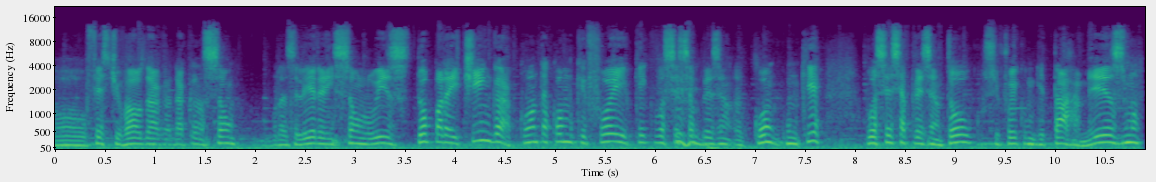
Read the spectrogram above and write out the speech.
o Festival da, da Canção brasileira em São Luís do Paraitinga. Conta como que foi, o que que você se apresentou, com, com que você se apresentou, se foi com guitarra mesmo,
